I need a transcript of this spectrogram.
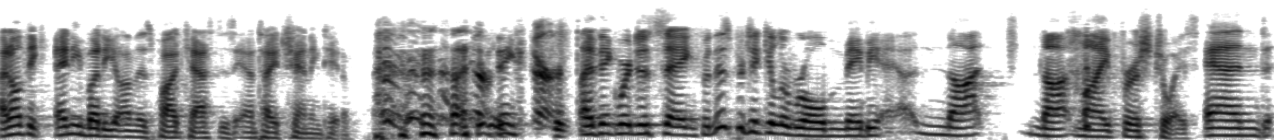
I don't think anybody on this podcast is anti Channing Tatum. I Sure, think sure. I think we're just saying for this particular role, maybe uh, not not my first choice. And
